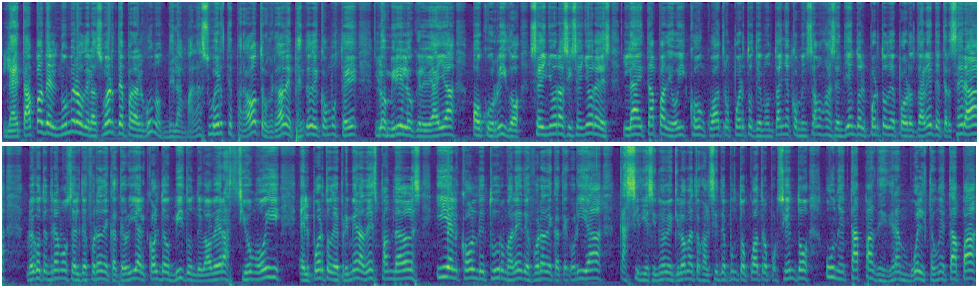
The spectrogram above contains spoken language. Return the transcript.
la etapa del número de la suerte para algunos, de la mala suerte para otros, ¿verdad? Depende de cómo usted lo mire y lo que le haya ocurrido. Señoras y señores, la etapa de hoy con cuatro puertos de montaña. Comenzamos ascendiendo el puerto de Portalet de tercera Luego tendremos el de fuera de categoría, el Col de Obid, donde va a haber acción hoy. El puerto de primera de Spandals y el Col de Tourmalet de fuera de categoría, casi 19 kilómetros al 7.4%. Una etapa de gran vuelta, una etapa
